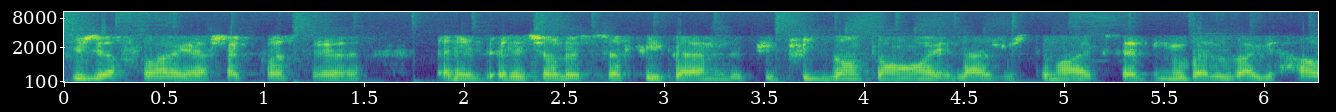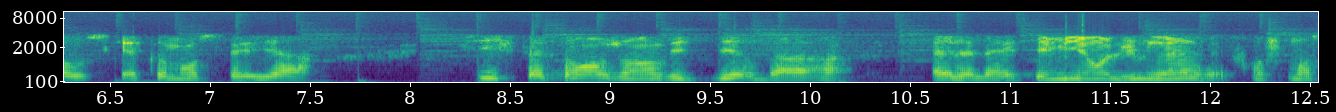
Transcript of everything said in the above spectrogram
plusieurs fois et à chaque fois, c'est, elle, est, elle est sur le circuit quand même depuis plus de 20 ans. Et là, justement, avec cette nouvelle vague house qui a commencé il y a 6-7 ans, j'ai envie de dire, bah, elle, elle a été mise en lumière et franchement,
